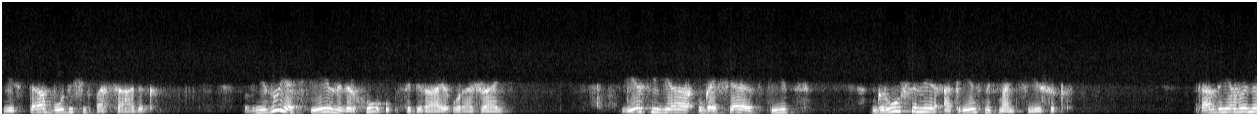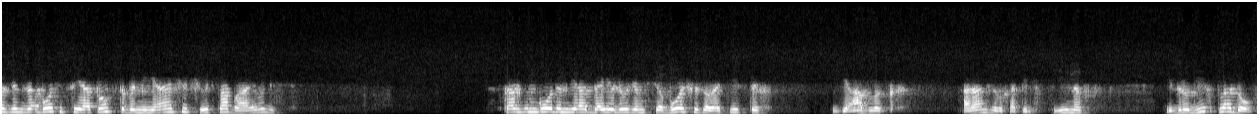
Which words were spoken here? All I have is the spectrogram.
места будущих посадок. Внизу я сею, наверху собираю урожай. Сверху я угощаю птиц, грушами окрестных мальчишек. Правда, я вынужден заботиться и о том, чтобы меня чуть-чуть побаивались. С каждым годом я отдаю людям все больше золотистых яблок, оранжевых апельсинов и других плодов.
